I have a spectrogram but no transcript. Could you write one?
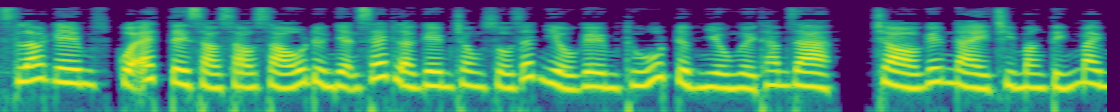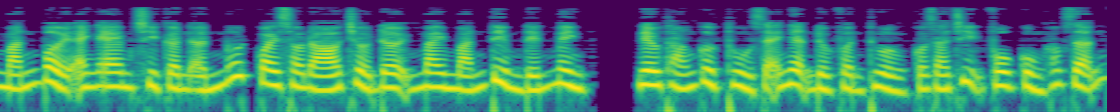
Slot games của ST666 được nhận xét là game trong số rất nhiều game thu hút được nhiều người tham gia. Trò game này chỉ mang tính may mắn bởi anh em chỉ cần ấn nút quay sau đó chờ đợi may mắn tìm đến mình. Nếu thắng cực thủ sẽ nhận được phần thưởng có giá trị vô cùng hấp dẫn.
